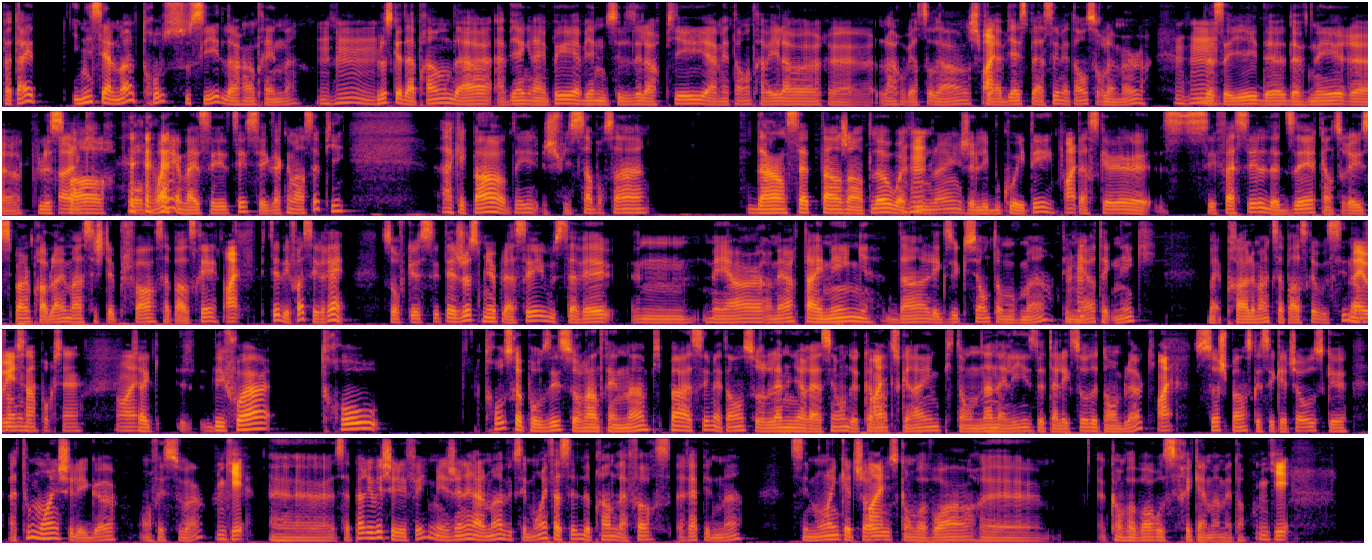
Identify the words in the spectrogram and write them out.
peut-être initialement trop se soucier de leur entraînement. Mhm. Plus que d'apprendre à, à bien grimper, à bien utiliser leurs pieds, à, mettons, travailler leur, euh, leur ouverture de hanche, puis à bien se placer, mettons, sur le mur, Mhm. d'essayer de devenir euh, plus Hulk. fort. Pour... ouais, ben c'est, exactement ça. Puis, à quelque part, je suis 100% dans cette tangente-là où à Mhm. Plumblin, je l'ai beaucoup été. Ouais. Parce que c'est facile de dire quand tu réussis pas un problème, ah, si j'étais plus fort, ça passerait. Ouais. Puis tu sais, des fois, c'est vrai. Sauf que si c'était juste mieux placé ou si tu avais une meilleure, un meilleur timing dans l'exécution de ton mouvement, puis une Mhm. meilleure technique, ben, probablement que ça passerait aussi. Dans Ben le oui, fond, là. 100%. Ouais. Fait que, des fois, trop, trop se reposer sur l'entraînement, puis pas assez, mettons, sur l'amélioration de comment Ouais. tu grimpes, puis ton analyse de ta lecture de ton bloc. Ouais. Ça, je pense que c'est quelque chose que, à tout le moins chez les gars, on fait souvent. OK. Euh, ça peut arriver chez les filles, mais généralement, vu que c'est moins facile de prendre la force rapidement, c'est moins quelque chose qu'on va voir euh, qu'on va voir aussi fréquemment, mettons. OK.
